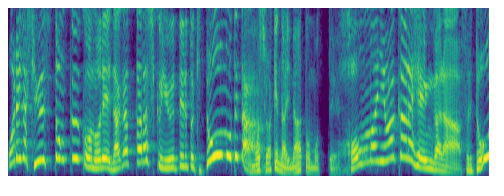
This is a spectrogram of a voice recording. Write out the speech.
俺がヒューストン空港の例長ったらしく言うてる時どう思ってたん？申し訳ないなと思って。ほんまに分からへんがな。それどうなっ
